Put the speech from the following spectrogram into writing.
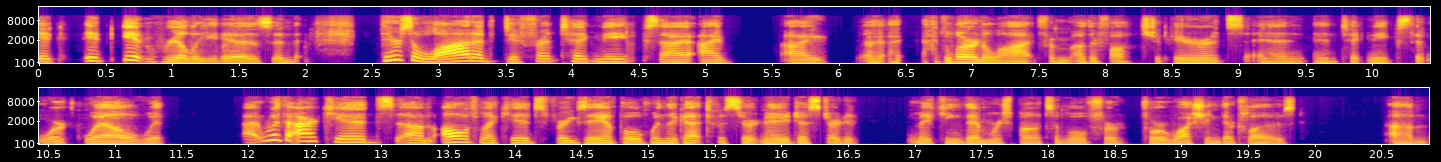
It it it really is, and there's a lot of different techniques. I I I, uh, I I've learned a lot from other foster parents and and techniques that work well with uh, with our kids. Um, all of my kids, for example, when they got to a certain age, I started making them responsible for for washing their clothes, um,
